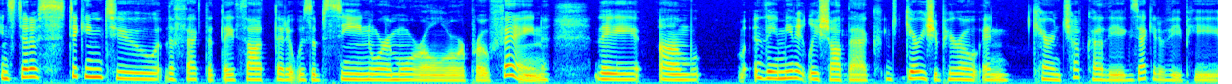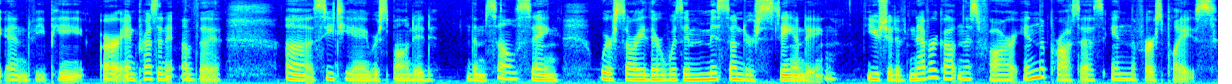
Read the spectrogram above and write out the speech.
instead of sticking to the fact that they thought that it was obscene or immoral or profane, they um, they immediately shot back. Gary Shapiro and Karen Chupka, the executive VP and VP or and president of the uh, CTA, responded themselves saying, "We're sorry, there was a misunderstanding." You should have never gotten this far in the process in the first place.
